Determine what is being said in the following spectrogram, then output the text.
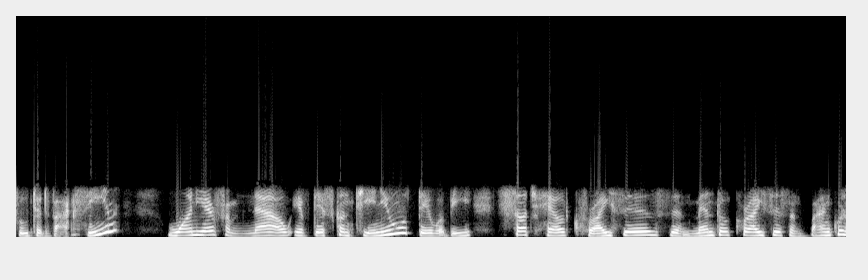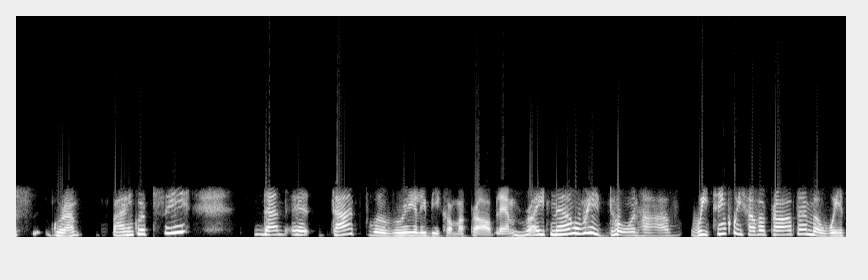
through to the vaccine. One year from now, if this continues, there will be such health crisis and mental crisis and bankruptcy that it, that will really become a problem. Right now, we don't have. We think we have a problem, but with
